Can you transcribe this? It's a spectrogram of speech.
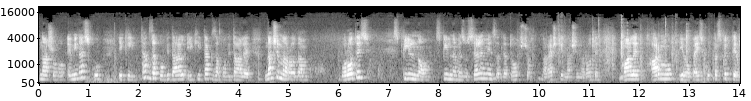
нашого Емінеску, який так заповідали, які так заповідали нашим народам боротись спільно, спільними зусиллями для того, щоб нарешті наші народи мали гарну європейську перспективу.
